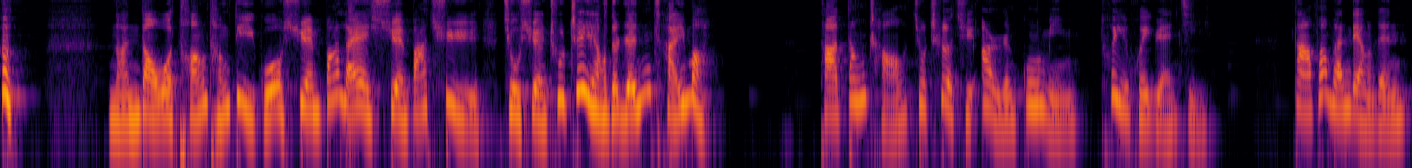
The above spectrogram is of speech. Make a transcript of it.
哼，难道我堂堂帝国选拔来选拔去，就选出这样的人才吗？他当朝就撤去二人功名，退回原籍。打发完两人。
